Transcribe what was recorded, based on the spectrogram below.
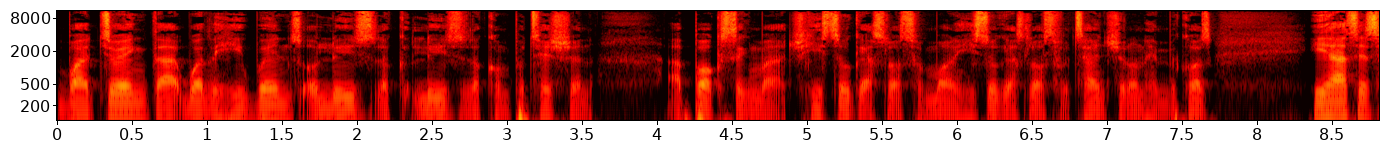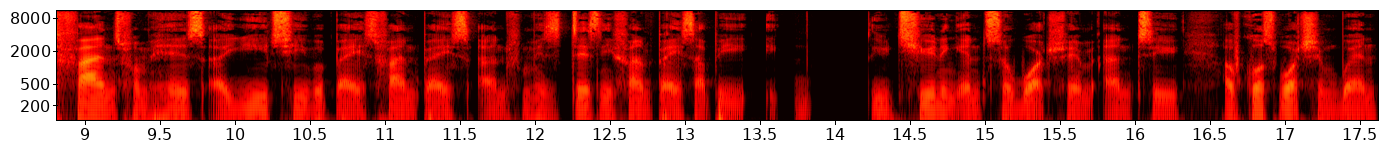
by doing that, whether he wins or loses a, loses a competition, a boxing match, he still gets lots of money. He still gets lots of attention on him because he has his fans from his uh, YouTuber base, fan base, and from his Disney fan base that be tuning in to watch him and to, of course, watch him win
